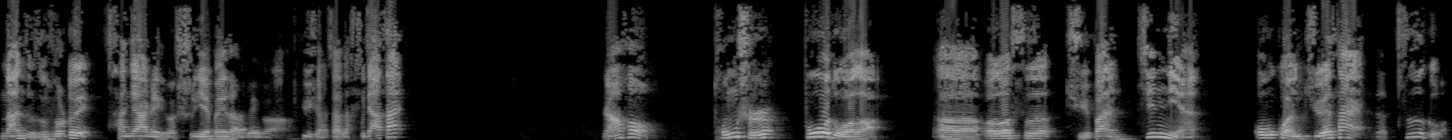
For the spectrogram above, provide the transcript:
男子足球队参加这个世界杯的这个预选赛的附加赛，然后同时剥夺了呃俄罗斯举办今年欧冠决赛的资格。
